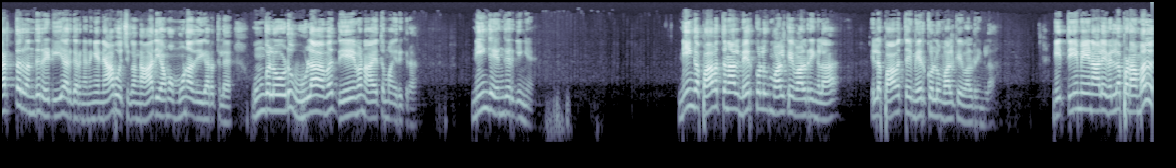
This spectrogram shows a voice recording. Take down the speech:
கர்த்தர் வந்து ரெடியாக இருக்காருங்க. நீங்கள் ஞாபகம் வச்சுக்கோங்க. ஆதி ஆமாம் மூணாவது அதிகாரத்தில் உங்களோடு உலாவ தேவன் ஆயத்தமாக இருக்கிறார். நீங்கள் எங்கே இருக்கீங்க? நீங்கள் பாவத்தினால் மேற்கொள்ளும் வாழ்க்கை வாழ்கிறீங்களா இல்லை பாவத்தை மேற்கொள்ளும் வாழ்க்கை வாழ்கிறீங்களா நீ தீமையினாலே வெல்லப்படாமல்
